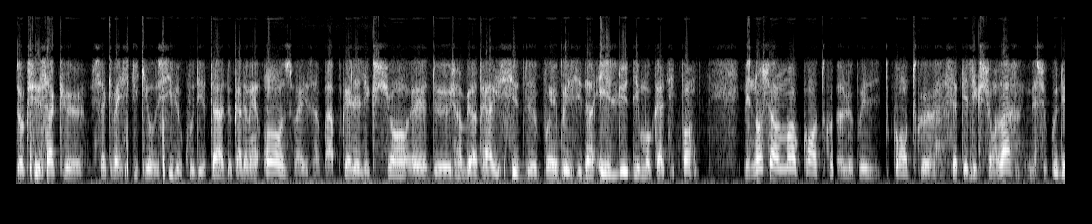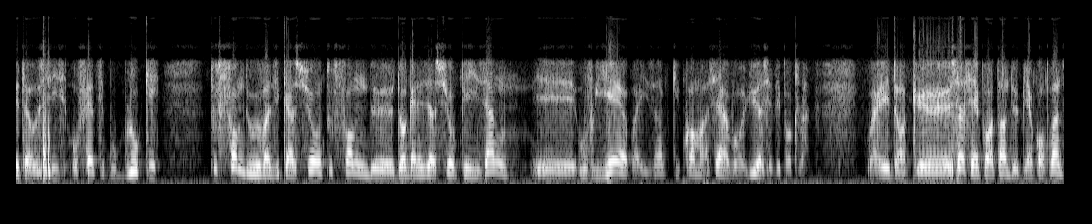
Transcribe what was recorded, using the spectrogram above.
Donc c'est ça que ça qui va expliquer aussi le coup d'État de 91, par exemple, après l'élection euh, de Jean-Bertrand Aristide, le premier président élu démocratiquement mais non seulement contre, cette élection-là, mais ce coup d'État aussi, au fait, c'est pour bloquer toute forme de revendication, toute forme d'organisation paysanne et ouvrière, par exemple, qui commençait à avoir lieu à cette époque-là. Oui, donc euh, ça c'est important de bien comprendre.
